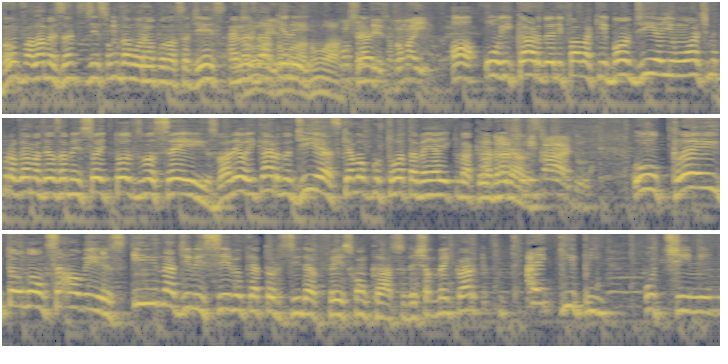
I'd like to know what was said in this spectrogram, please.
Vamos falar, mas antes disso, vamos dar moral pra nossa audiência. Aí nós Vamos dá lá, aquele. vamos lá, vamos lá. Com certeza, vamos aí. Ó, o Ricardo ele fala aqui, bom dia e um ótimo programa, Deus abençoe todos vocês. Valeu, Ricardo Dias, que é locutor também aí, que Um bacana, hein, abraço, Nelson? Ricardo. O Cleiton Gonçalves, inadmissível que a torcida fez com o Cássio, deixando bem claro que a equipe, o time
